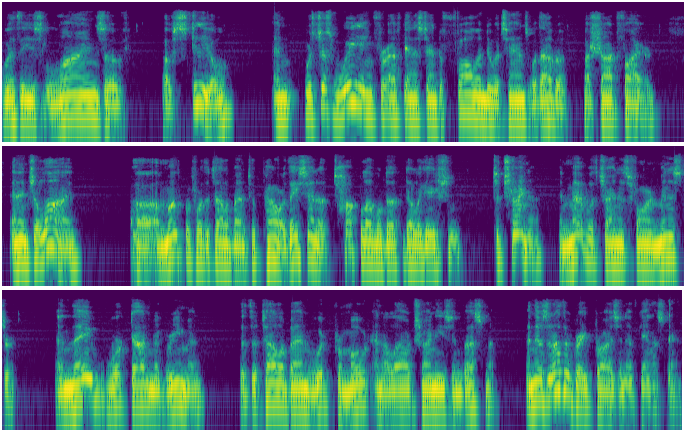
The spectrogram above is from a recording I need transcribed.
with these lines of, of steel and was just waiting for Afghanistan to fall into its hands without a, a shot fired. And in July, uh, a month before the Taliban took power, they sent a top level de- delegation to China and met with China's foreign minister and they worked out an agreement that the Taliban would promote and allow Chinese investment. And there's another great prize in Afghanistan.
